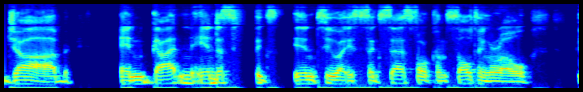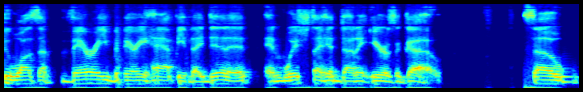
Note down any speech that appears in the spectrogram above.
job and gotten into into a successful consulting role who wasn't very very happy they did it and wished they had done it years ago. So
